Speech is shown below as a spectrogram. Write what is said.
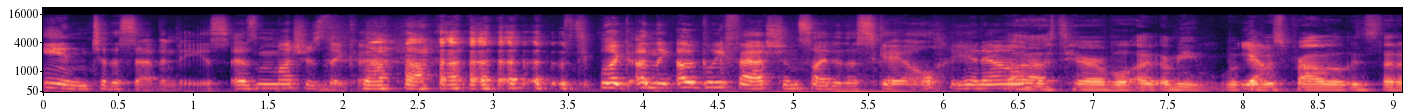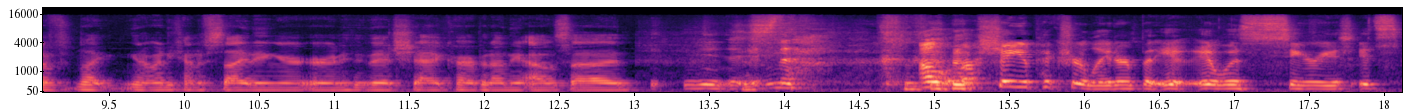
into the 70s as much as they could. like on the ugly fashion side of the scale, you know? Uh, terrible. I, I mean, w- Yeah. it was probably instead of like you know any kind of siding or, or anything, they had shag carpet on the outside. I'll, I'll show you a picture later, but it, it was serious. It's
